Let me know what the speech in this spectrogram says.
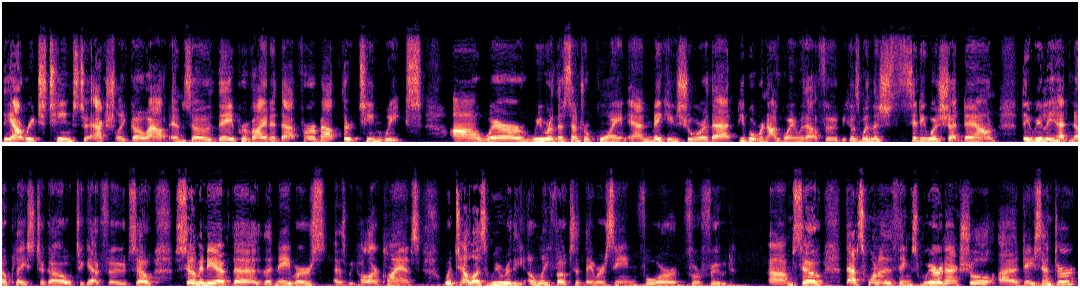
the outreach teams to actually go out. And so they provided that for about 13 weeks uh, where we were the central point and making sure that people were not going without food because when the city was shut down, they really had no place to go to get food. So, so many of the, the neighbors, as we call our clients, would tell us we were the only folks that they were seeing for, for food. Um, so that's one of the things. We're an actual uh, day center,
